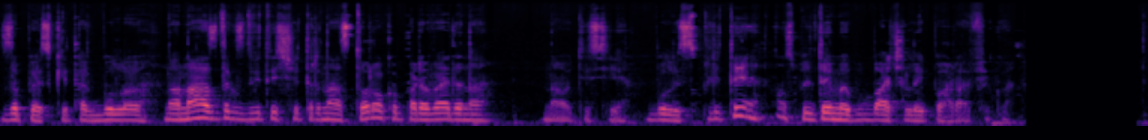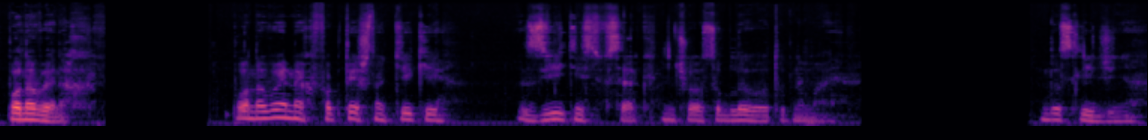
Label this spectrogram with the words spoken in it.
Записки. Так було на NASDAQ з 2013 року переведено на OTC. Були спліти, ну, спліти ми побачили і по графіку. По новинах. По новинах фактично тільки звітність в СЕК. Нічого особливого тут немає. Дослідження.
